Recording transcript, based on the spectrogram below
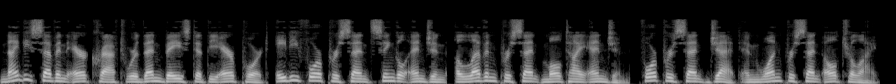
97 aircraft were then based at the airport, 84% single-engine, 11% multi-engine, 4% jet and 1% ultralight,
